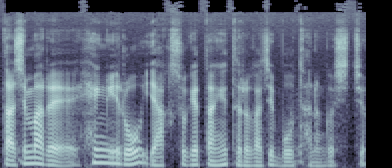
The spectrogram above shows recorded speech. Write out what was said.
다시 말해 행위로 약속의 땅에 들어가지 못하는 것이죠.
